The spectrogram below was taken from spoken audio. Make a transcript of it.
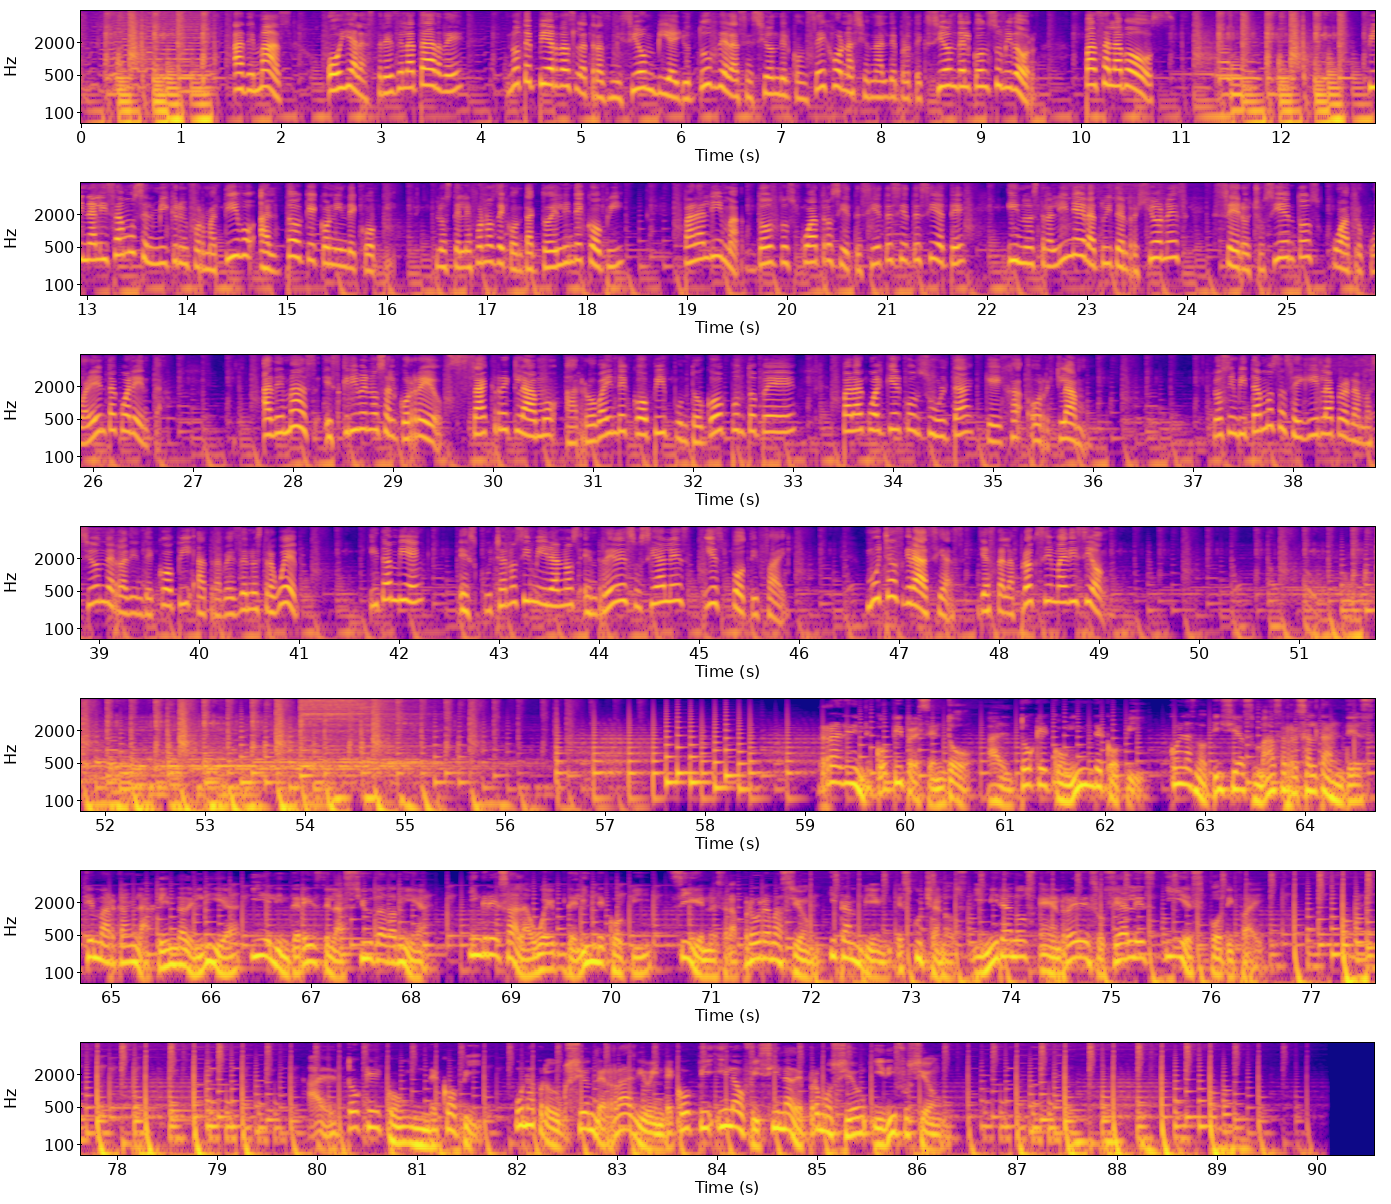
Además, hoy a las 3 de la tarde, no te pierdas la transmisión vía YouTube de la sesión del Consejo Nacional de Protección del Consumidor. ¡Pasa la voz! Finalizamos el microinformativo al toque con Indecopi. Los teléfonos de contacto del Indecopi para Lima 224-7777 y nuestra línea gratuita en regiones 0800-440-40. Además, escríbenos al correo sacreclamo.indecopi.gov.pe para cualquier consulta, queja o reclamo. Los invitamos a seguir la programación de Radio Indecopi a través de nuestra web. Y también, escúchanos y míranos en redes sociales y Spotify. Muchas gracias y hasta la próxima edición. Radio Indecopi presentó Al Toque con Indecopi, con las noticias más resaltantes que marcan la agenda del día y el interés de la ciudadanía. Ingresa a la web del Indecopi, sigue nuestra programación y también escúchanos y míranos en redes sociales y Spotify. Al toque con Indecopi una producción de Radio Indecopi y la Oficina de Promoción y Difusión.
